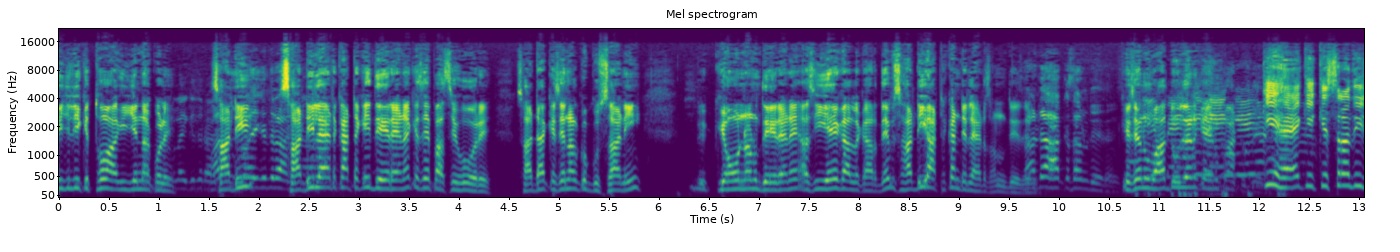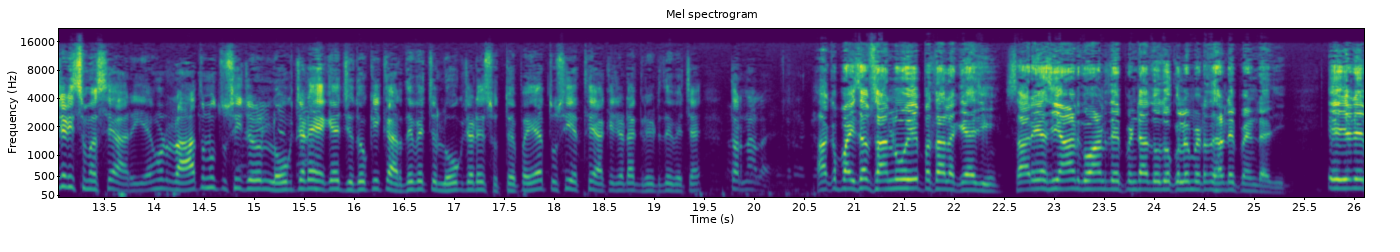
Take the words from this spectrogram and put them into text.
ਬਿਜਲੀ ਕਿੱਥੋਂ ਆ ਗਈ ਜੀ ਇਹਨਾਂ ਕੋਲੇ? ਸਾਡੀ ਸਾਡੀ ਲਾਈਟ ਕੱਟ ਕੇ ਹੀ ਦੇ ਰਹੇ ਨੇ ਕਿਸੇ ਪਾਸੇ ਹੋਰ ਸਾਡਾ ਕਿਸੇ ਨਾਲ ਕੋਈ ਗੁੱਸਾ ਨਹੀਂ। ਵੀ ਕਿਉਂ ਉਹਨਾਂ ਨੂੰ ਦੇ ਰਹੇ ਨੇ? ਅਸੀਂ ਇਹ ਗੱਲ ਕਰਦੇ ਹਾਂ ਵੀ ਸਾਡੀ 8 ਘੰਟੇ ਲਾਈਟ ਸਾਨੂੰ ਦੇ ਦੇਣ। ਸਾਡਾ ਹੱਕ ਸਾਨੂੰ ਦੇ ਦੇਣ। ਕਿਸੇ ਨੂੰ ਵਾਧੂ ਦੇਣ ਕਿਸੇ ਨੂੰ ਘੱਟ ਦੇਣ। ਕੀ ਹੈ ਕਿ ਕਿਸ ਤਰ੍ਹਾਂ ਦੀ ਜਿਹੜੀ ਸਮੱਸਿਆ ਆ ਰਹੀ ਹੈ? ਹੁਣ ਰਾਤ ਨੂੰ ਤੁਸੀਂ ਜਦੋਂ ਲੋਕ ਜਿਹੜੇ ਹੈਗੇ ਜਦੋਂ ਕਿ ਘਰ ਦੇ ਵਿੱਚ ਲੋਕ ਜਿਹੜੇ ਸੁੱਤੇ ਪਏ ਆ ਤੁਸੀਂ ਇੱਥੇ ਆ ਕੇ ਜਿਹੜਾ ਗ੍ਰਿਡ ਦੇ ਵਿੱਚ ਹੈ ਧਰਨਾ ਲਾਇਆ। ਹੱਕ ਭਾਈ ਸਾਹਿਬ ਸਾਨੂੰ ਇਹ ਪਤਾ ਲੱਗਿਆ ਜੀ। ਸਾਰੇ ਅਸੀਂ ਆਂਢ ਗੁਆਂਢ ਦੇ ਪਿੰਡਾਂ 2-2 ਕਿਲੋਮੀਟਰ ਦੇ ਸਾਡੇ ਪਿੰਡ ਹੈ ਜੀ। ਇਹ ਜਿਹੜੇ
